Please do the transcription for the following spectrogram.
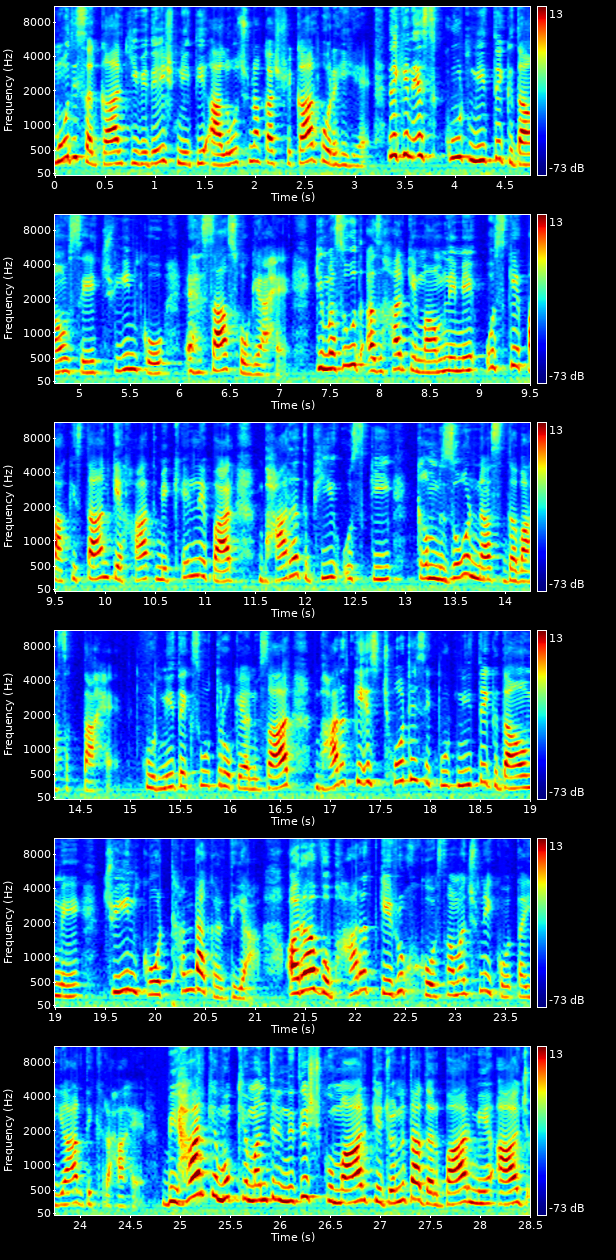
मोदी सरकार की विदेश नीति आलोचना का शिकार हो रही है, लेकिन इस कूटनीतिक दाव से चीन को एहसास हो गया है कि मसूद अजहर के मामले में उसके पाकिस्तान के हाथ में खेलने पर भारत भी उसकी कमज़ोर नस दबा सकता है। कूटनीतिक सूत्रों के अनुसार भारत के इस छोटे से कूटनीतिक दाव में चीन को ठंडा कर दिया और अब वो भारत के रुख को समझने को तैयार दिख रहा है। बिहार के मुख्यमंत्री नीतीश कुमार के जनता दरबार में आज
